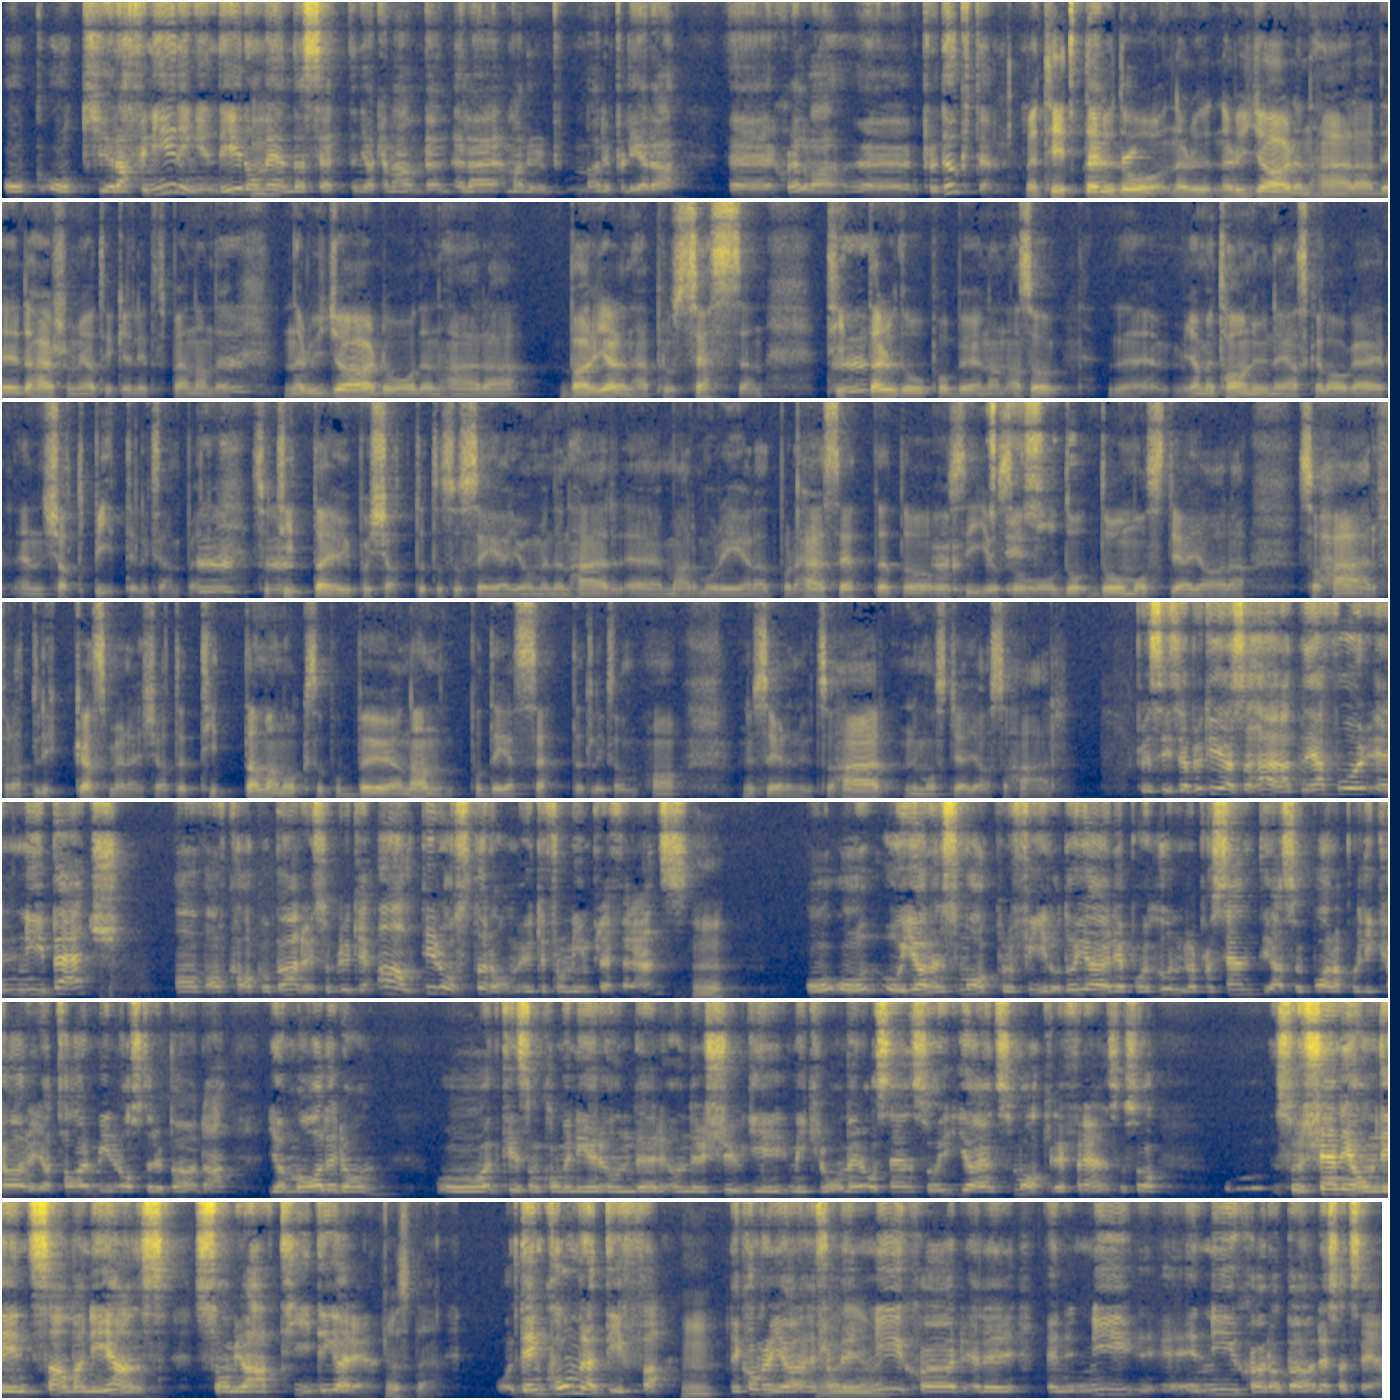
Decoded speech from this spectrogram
och, och raffineringen. Det är de enda sätten jag kan använda eller manip- manipulera eh, själva eh, produkten. Men tittar du då när du, när du gör den här, det är det här som jag tycker är lite spännande. Mm. När du gör då den här, börjar den här processen. Tittar du då på bönan, alltså eh, Ja men ta nu när jag ska laga en köttbit till exempel. Mm. Så tittar jag ju på köttet och så ser jag ju men den här är marmorerad på det här sättet och, och si och så. Och då, då måste jag göra så här för att lyckas med det här köttet. Tittar man också på bönan på det sättet liksom. Ja, nu ser den ut så här, nu måste jag göra så här. Precis, jag brukar göra så här att när jag får en ny batch av, av kakaobönor så brukar jag alltid rosta dem utifrån min preferens. Och, och, och göra en smakprofil och då gör jag det på 100% alltså bara på likören. Jag tar min rostade böna, jag maler dem och tills de kommer ner under, under 20 mikromer och sen så gör jag en smakreferens och så, så känner jag om det är samma nyans som jag haft tidigare. Just det. Den kommer att diffa. Det kommer att göra eftersom Ja, det det är en ny skörd eller en ny, en ny skörd av bönor så att säga.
